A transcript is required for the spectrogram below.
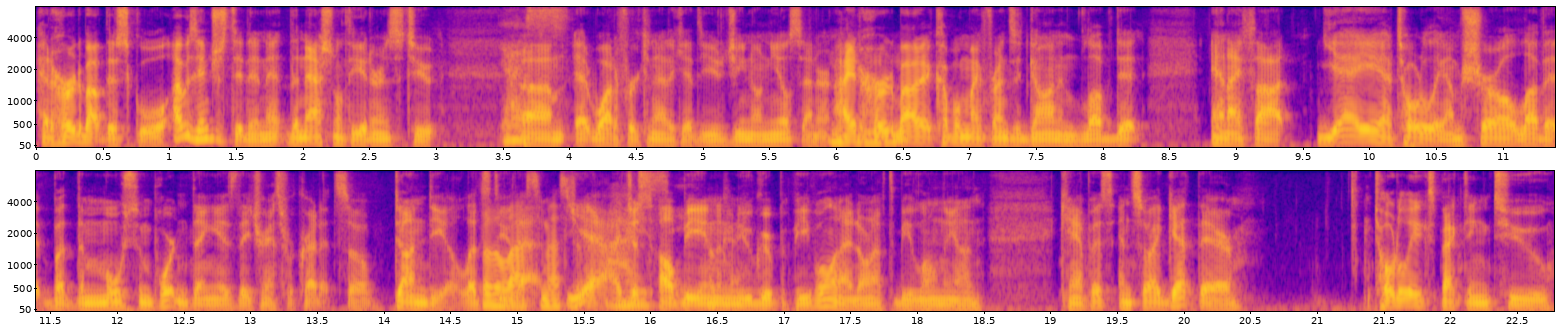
had heard about this school. I was interested in it, the National Theater Institute Yes. um, at Waterford, Connecticut, the Eugene O'Neill Center. I had Mm-hmm. heard about it. A couple of my friends had gone and loved it. And I thought, yeah, yeah, yeah, totally. I'm sure I'll love it. But the most important thing is they transfer credits. So done deal. Let's For the do last that. semester? Yeah, I I just I'll be in Okay. a new group of people, and I don't have to be lonely on campus. And so I get there, totally expecting to.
